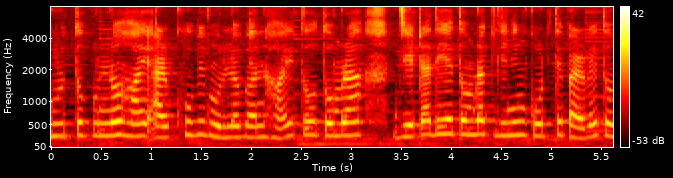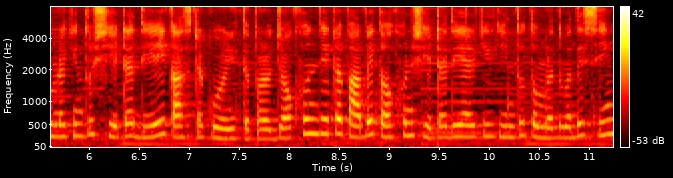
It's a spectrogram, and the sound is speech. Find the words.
গুরুত্বপূর্ণ হয় আর খুবই মূল্যবান হয়। তো তোমরা যেটা দিয়ে তোমরা ক্লিনিং করতে পারবে, তোমরা কিন্তু সেটা দিয়েই কাজটা করে নিতে পারো। যখন যেটা পাবে তখন সেটা দিয়ে আর কি কিন্তু তোমরা তোমাদের সিঙ্ক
